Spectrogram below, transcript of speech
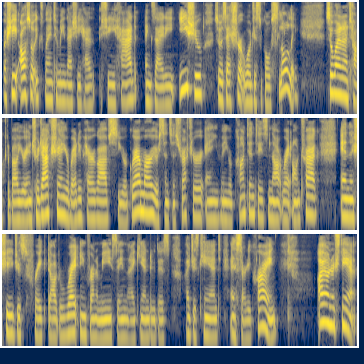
But she also explained to me that she had she had anxiety issue. So I said, sure, we'll just go slowly. So when I talked about your introduction, your body paragraphs, your grammar, your sentence structure, and even your content is not right on track, and then she just freaked out right in front of me, saying, I can't do this. I just can't, and started crying. I understand.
